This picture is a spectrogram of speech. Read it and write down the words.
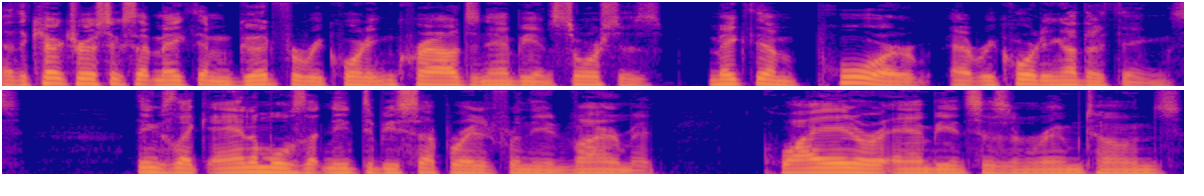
Now, the characteristics that make them good for recording crowds and ambient sources make them poor at recording other things. Things like animals that need to be separated from the environment, quiet or ambiances and room tones,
